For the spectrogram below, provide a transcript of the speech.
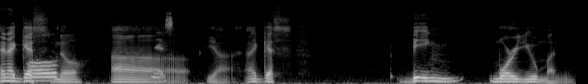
And I guess no, this. uh, yeah, I guess being more human.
